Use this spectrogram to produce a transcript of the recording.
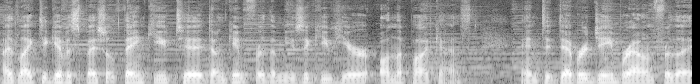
I'd like to give a special thank you to Duncan for the music you hear on the podcast and to Debora J. Brown for the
